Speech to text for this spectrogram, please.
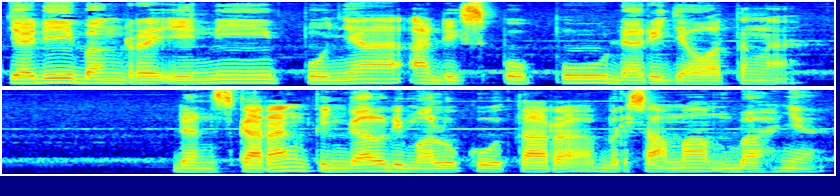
Jadi Bang Dre ini punya adik sepupu dari Jawa Tengah dan sekarang tinggal di Maluku Utara bersama mbahnya.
